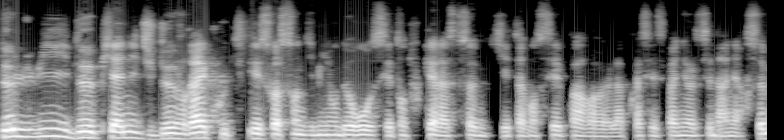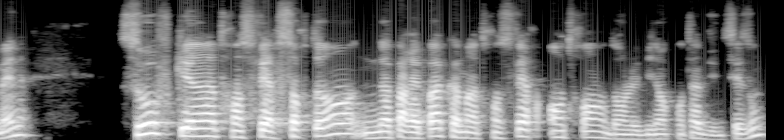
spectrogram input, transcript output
Celui de Pjanic devrait coûter 70 millions d'euros. C'est en tout cas la somme qui est avancée par la presse espagnole ces dernières semaines. Sauf qu'un transfert sortant n'apparaît pas comme un transfert entrant dans le bilan comptable d'une saison.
